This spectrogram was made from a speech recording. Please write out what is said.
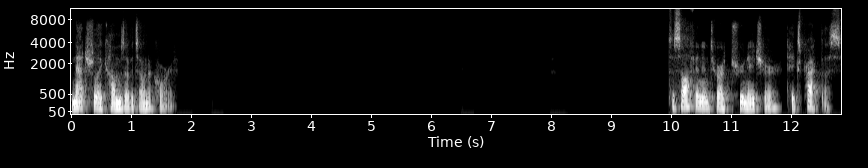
naturally comes of its own accord. To soften into our true nature takes practice,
